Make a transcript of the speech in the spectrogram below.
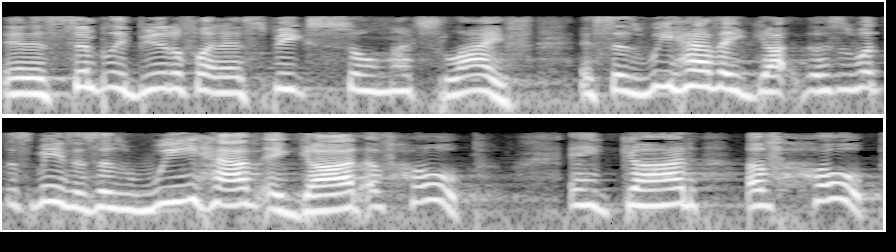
It is simply beautiful and it speaks so much life. It says, We have a God. This is what this means. It says, We have a God of hope. A God of hope.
